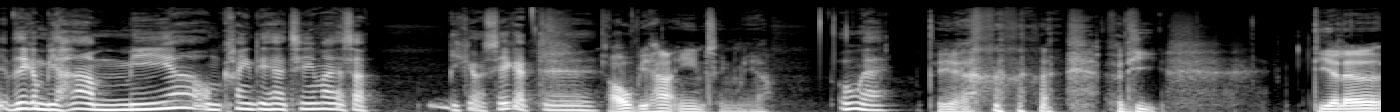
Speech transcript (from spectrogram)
Jeg ved ikke, om vi har mere omkring det her tema. Altså, vi kan jo sikkert... Øh, Og vi har en ting mere. uha, Det er, fordi de har lavet,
